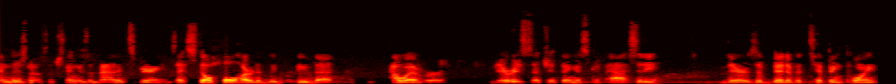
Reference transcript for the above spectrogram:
and there's no such thing as a bad experience. I still wholeheartedly believe that. However, there is such a thing as capacity. There's a bit of a tipping point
